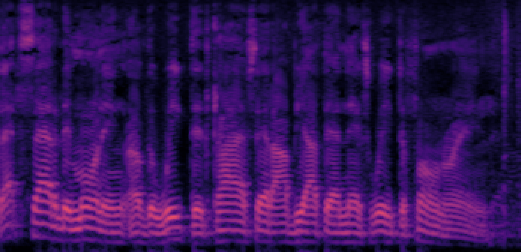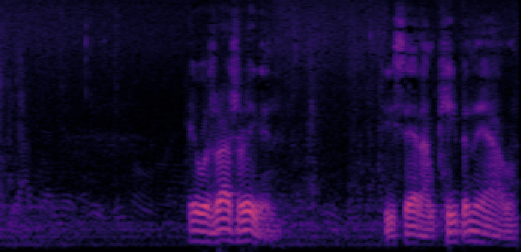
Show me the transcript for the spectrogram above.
that Saturday morning of the week that Clive said, I'll be out there next week, the phone rang. It was Russ Regan. He said, I'm keeping the album.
